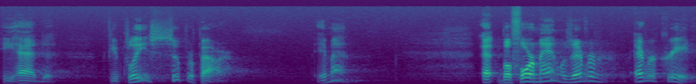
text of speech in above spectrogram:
he had, if you please, superpower. Amen. Uh, before man was ever ever created.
